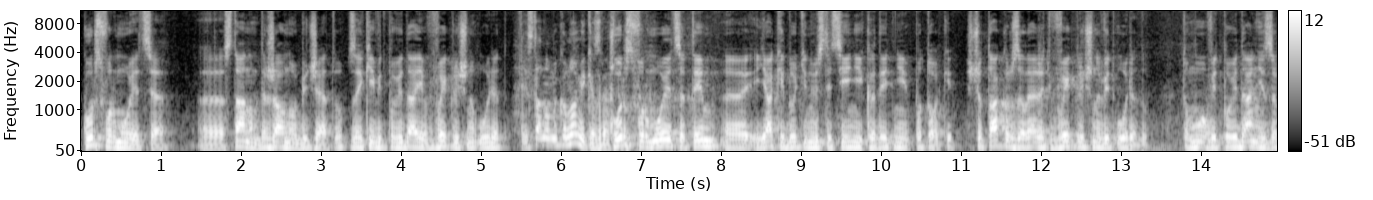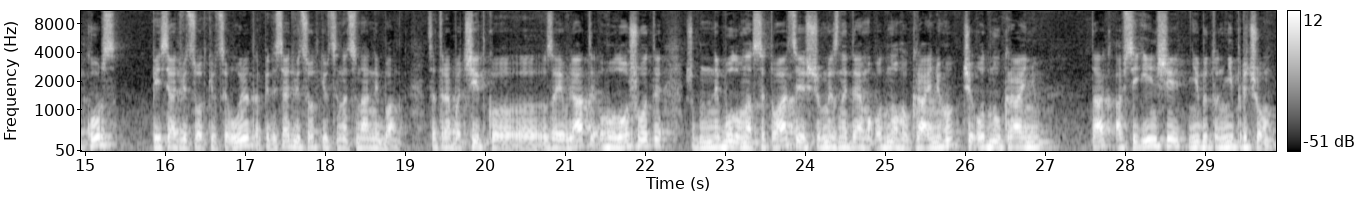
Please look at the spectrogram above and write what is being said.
Курс формується е, станом державного бюджету, за який відповідає виключно уряд. І станом економіки, зрештою. Курс формується тим, е, як ідуть інвестиційні і кредитні потоки, що також залежить виключно від уряду. Тому відповідальність за курс 50% це уряд, а 50% це Національний банк. Це треба чітко е, заявляти, оголошувати, щоб не було в нас ситуації, що ми знайдемо одного крайнього чи одну крайню, так, а всі інші нібито ні при чому.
